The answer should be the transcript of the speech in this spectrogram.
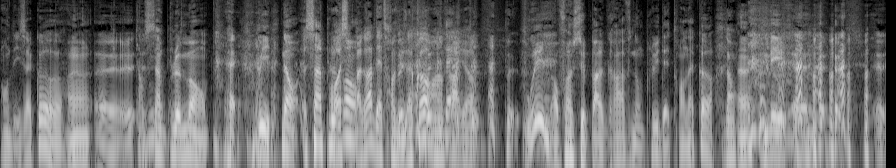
en, désaccord. Hein, euh, simplement, oui, non, simplement. Oh, c'est pas grave d'être en désaccord, hein, par ailleurs. Oui, mais enfin, c'est pas grave non plus d'être en accord. Non. Hein, mais euh, euh,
